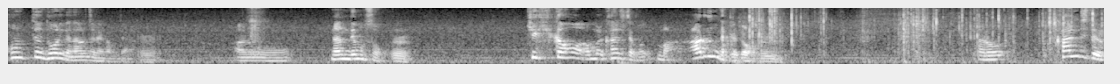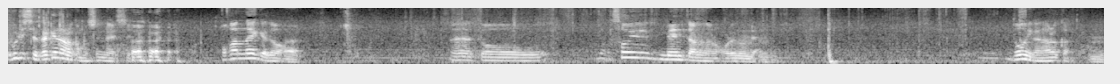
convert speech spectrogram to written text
本当にどうにかなるんじゃないかみたいな。あのー何でもそう。うん。うん危機感をあんまり感じたこと、まあ、あるんだけど、あの感じてるふりしてるだけなのかもしれないし。わかんないけど、はい。えー、とそういうメンタルなの俺って、うんうん。どうにかなるかと。うんうん。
